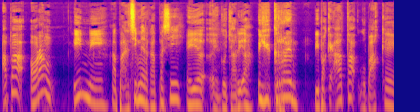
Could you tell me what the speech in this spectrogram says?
apa orang ini Apaan sih merek apa sih? Iya, eh gue cari ah. Ih keren, dipakai Ata, gue pakai.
